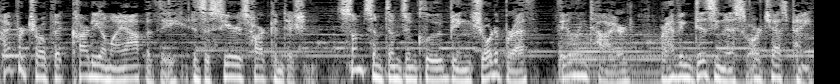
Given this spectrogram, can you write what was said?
Hypertrophic cardiomyopathy is a serious heart condition. Some symptoms include being short of breath, feeling tired, or having dizziness or chest pain.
